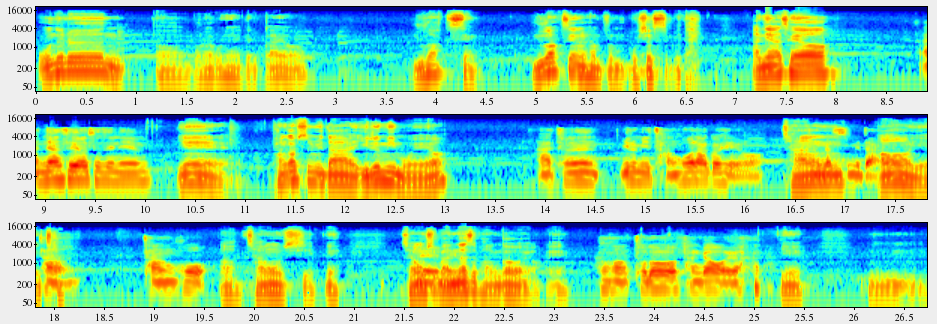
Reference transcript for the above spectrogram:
오늘은, 어, 뭐라고 해야 될까요? 유학생. 유학생을 한 분 모셨습니다. 안녕하세요. 안녕하세요, 선생님. 예, 반갑습니다. 이름이 뭐예요? 아, 저는 이름이 장호라고 해요. 장. 반갑습니다. 어, 예. 장, 장호. 아, 장호 씨. 예. 장호 씨 네, 만나서 반가워요. 예. 어, 저도 반가워요. 예. 음,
